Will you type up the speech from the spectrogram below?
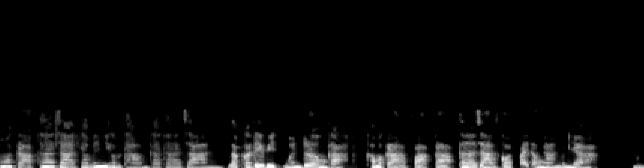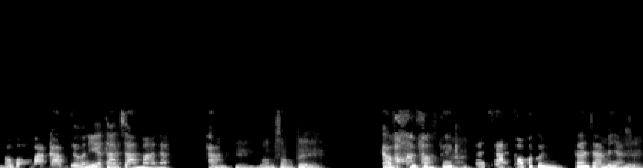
เข้ามากราบท่านอาจารย์ค่ะไม่มีคำถามค่ะท่านอาจารย์ แล้วก็เดวิดเหมือนเดิมค่ะ เข้ามากราบฝากกราบท่านอาจารย์ก่อนไปทำงานวันนี้ค่ะเขาบอกฝากกราบด้วยวันนี้ท่านอาจารย์มานะค่ะโอเคบอมสองเต้ค่ะบอมสองเต้ท่านอาจารย์ขอบพระคุณท่านอาจารย์เป็นอย่างสูง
